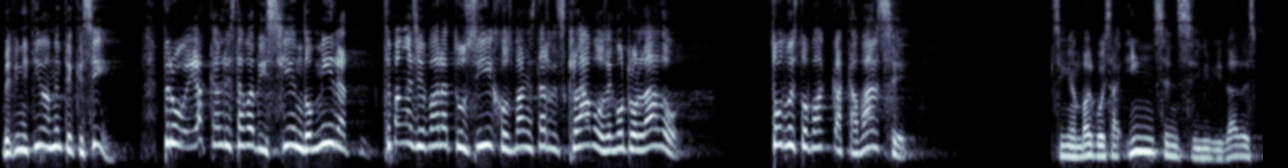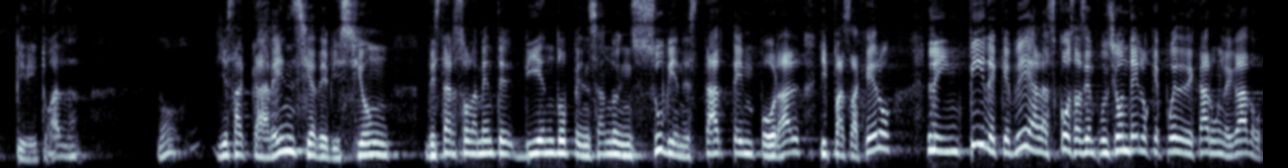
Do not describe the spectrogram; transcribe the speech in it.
Definitivamente que sí. Pero acá le estaba diciendo, mira, te van a llevar a tus hijos, van a estar esclavos en otro lado. Todo esto va a acabarse. Sin embargo, esa insensibilidad espiritual ¿no? y esa carencia de visión de estar solamente viendo, pensando en su bienestar temporal y pasajero, le impide que vea las cosas en función de lo que puede dejar un legado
